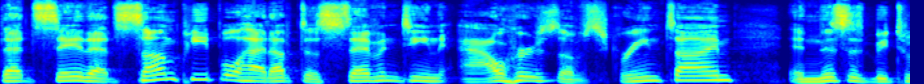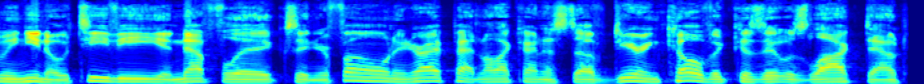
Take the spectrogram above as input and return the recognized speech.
that say that some people had up to 17 hours of screen time. And this is between, you know, TV and Netflix and your phone and your iPad and all that kind of stuff during COVID because it was lockdown.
